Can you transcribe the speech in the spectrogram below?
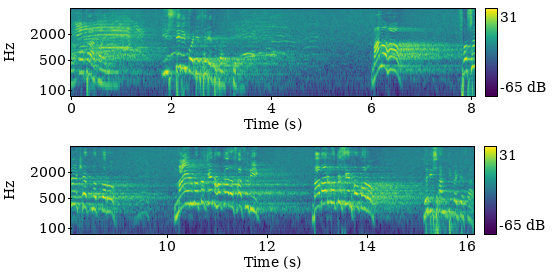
না না। স্ত্রী কইতে ছেড়ে দেবো আজকে। ভালো হও। শ্বশুরের খেদমত করো। মায়ের মতো চেন করো শাশুড়ি। বাবার মতো চেন করো। যদি শান্তি পেতে চান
